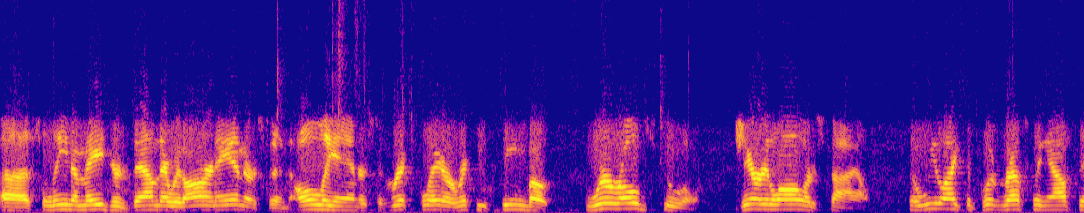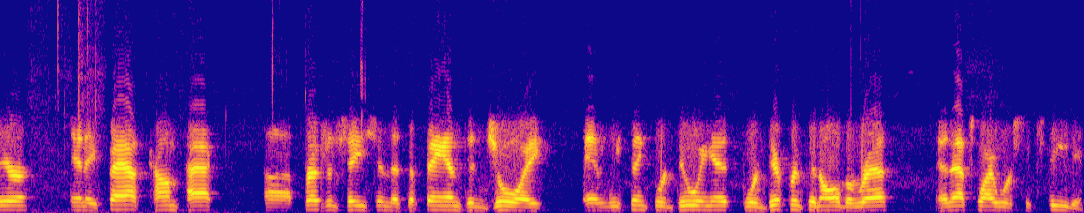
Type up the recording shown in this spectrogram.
uh, Selina Majors down there with Arn Anderson, Ole Anderson, Ric Flair, Ricky Steamboat. We're old school, Jerry Lawler style. So we like to put wrestling out there in a fast, compact uh, presentation that the fans enjoy and we think we're doing it. We're different than all the rest, and that's why we're succeeding.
